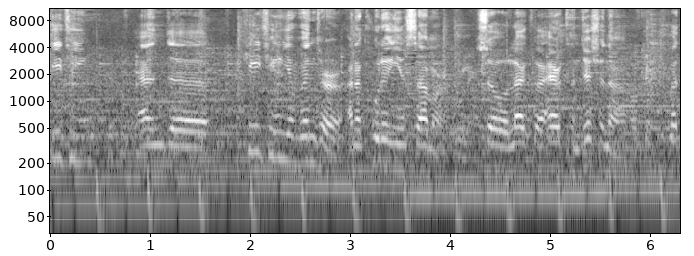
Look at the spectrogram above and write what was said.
heating and uh, heating in winter and cooling in summer. Cooling. So like uh, air conditioner. Okay. But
